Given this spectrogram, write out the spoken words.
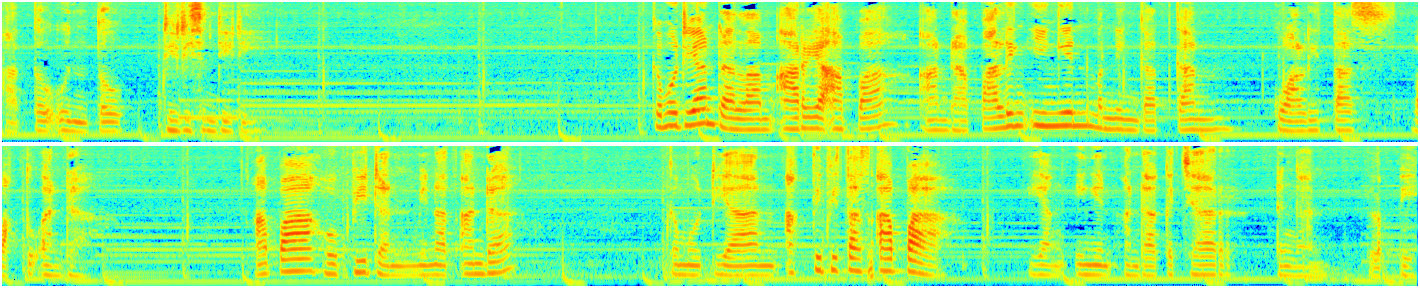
atau untuk diri sendiri. Kemudian dalam area apa Anda paling ingin meningkatkan kualitas waktu Anda? Apa hobi dan minat Anda? Kemudian aktivitas apa yang ingin Anda kejar dengan lebih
